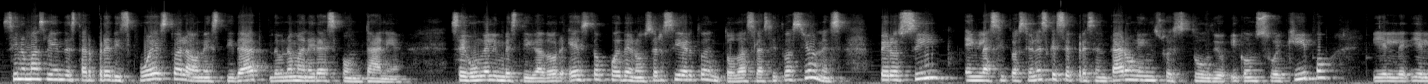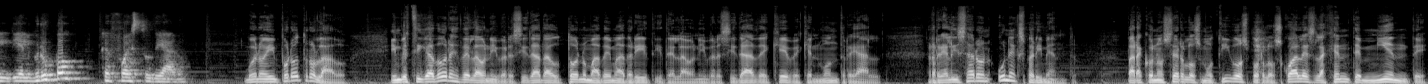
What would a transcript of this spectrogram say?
sino más bien de estar predispuesto a la honestidad de una manera espontánea según el investigador, esto puede no ser cierto en todas las situaciones, pero sí en las situaciones que se presentaron en su estudio y con su equipo y el, grupo que fue estudiado. Bueno, y por otro lado, investigadores de la Universidad Autónoma de Madrid y de la Universidad de Quebec en Montreal realizaron un experimento para conocer los motivos por los cuales la gente miente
